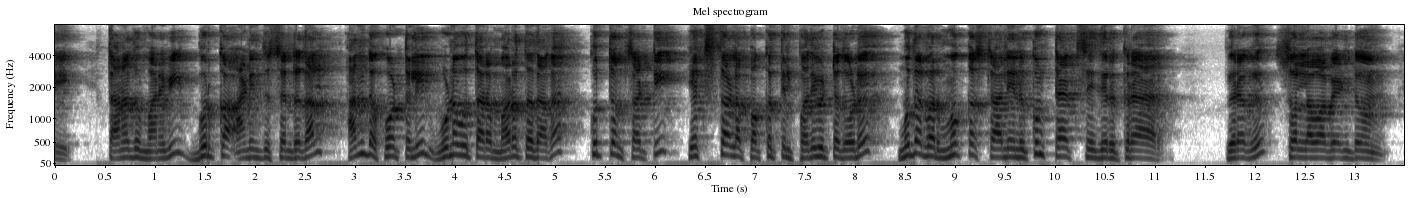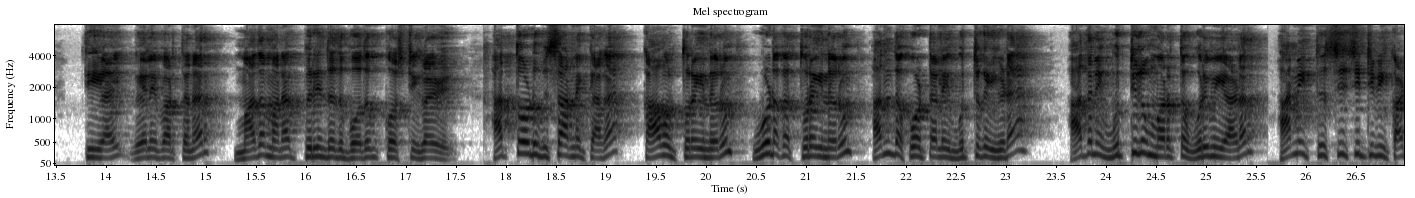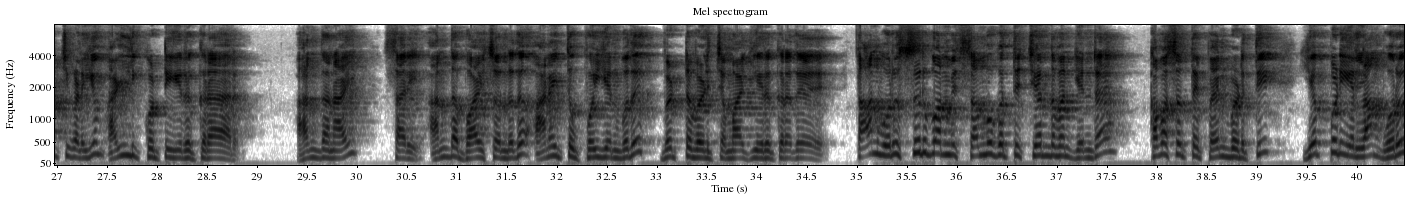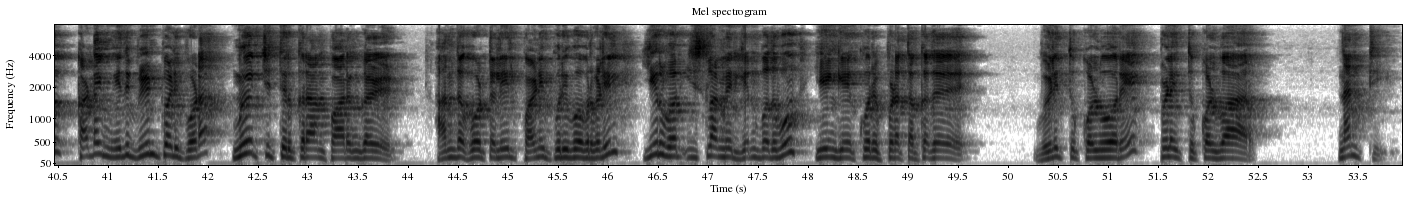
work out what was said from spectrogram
தனது மனைவி புர்கா அணிந்து சென்றதால் அந்த ஹோட்டலில் உணவு தர மறுத்ததாக குற்றம் சாட்டி எக்ஸ் தள பக்கத்தில் பதிவிட்டதோடு முதல்வர் மு ஸ்டாலினுக்கும் டேக் செய்திருக்கிறார். பிறகு சொல்லவா வேண்டும்? தீயாய் வேலை பார்த்தனர் மதமன பிரிந்தது போதும் கோஷ்டிகள். அத்தோடு விசாரணைக்காக காவல்துறையினரும் ஊடகத்துறையினரும் அந்த ஹோட்டலை முற்றுகையிட அதனை முற்றிலும் மறுத்த உரிமையாளர் அனைத்து சிசிடிவி காட்சிகளையும் அள்ளி கொட்டி இருக்கிறார் அந்த நாய் சரி அந்த பாய் சொன்னது அனைத்து பொய் என்பது வெட்டு வெளிச்சமாகி இருக்கிறது தான் ஒரு சிறுபான்மை சமூகத்தைச் சேர்ந்தவன் என்ற கவசத்தை பயன்படுத்தி எப்படியெல்லாம் ஒரு கடை மீது வீண்பழி போட முயற்சித்திருக்கிறான் பாருங்கள். அந்த ஹோட்டலில் பணிபுரிபவர்களில் இருவர் இஸ்லாமியர் என்பதுவும் இங்கே குறிப்பிடத்தக்கது. விழித்துக் கொள்வோரே பிழைத்துக் கொள்வார். நன்றி.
